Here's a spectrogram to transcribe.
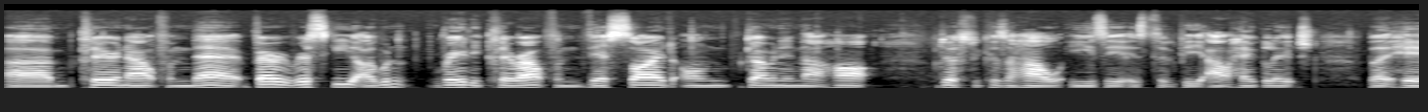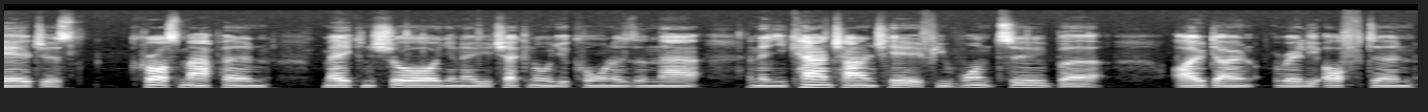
um, clearing out from there, very risky. I wouldn't really clear out from this side on going in that heart, just because of how easy it is to be out head glitched. But here, just cross mapping, making sure you know you're checking all your corners and that. And then you can challenge here if you want to but I don't really often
